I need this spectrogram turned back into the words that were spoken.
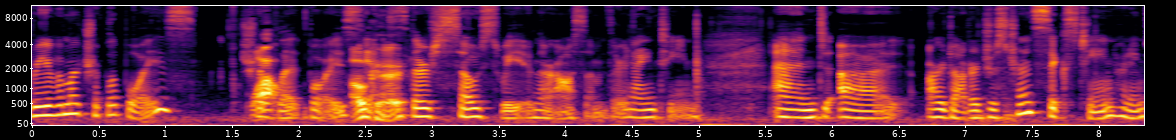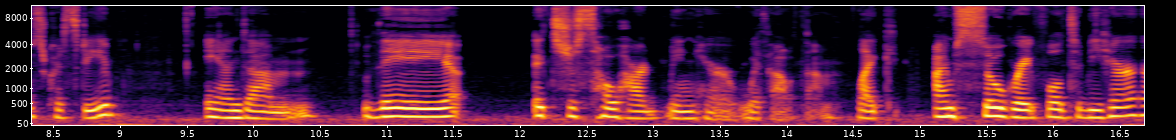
three of them are triplet boys. Wow. Triplet boys. Okay. Yes, they're so sweet and they're awesome. They're 19, and uh, our daughter just turned 16. Her name's Christy, and um, they. It's just so hard being here without them. Like I'm so grateful to be here,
